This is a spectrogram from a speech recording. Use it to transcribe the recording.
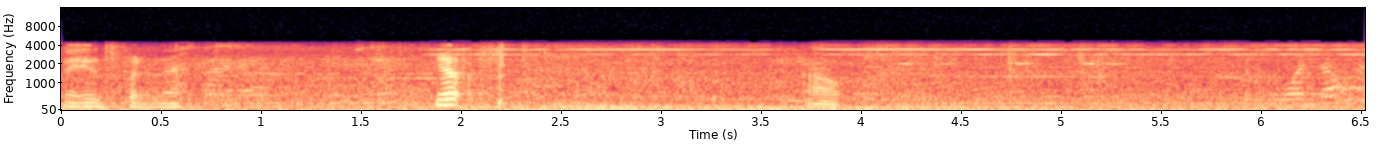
Maybe just put it in there. Yep. Oh. One dollar.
